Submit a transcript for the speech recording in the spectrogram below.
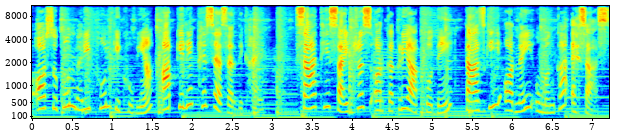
और सुकून भरी फूल की खूबियाँ आपके लिए फिर से असर दिखाएँ। साथ ही साइट्रस और ककड़ी आपको दें ताजगी और नई उमंग का एहसास।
